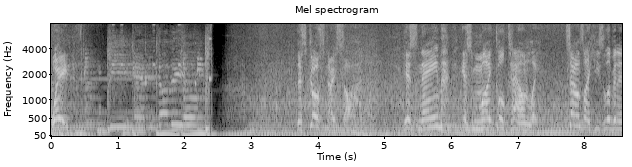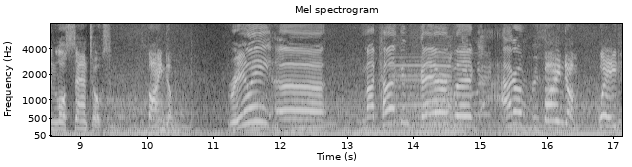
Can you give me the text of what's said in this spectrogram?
Wait! This ghost I saw. His name is Michael Townley. Sounds like he's living in Los Santos. Find him. Really? Uh, my cousin's there, but I don't. Find him! Wade!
